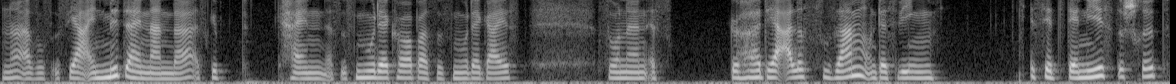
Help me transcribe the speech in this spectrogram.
Ne? Also es ist ja ein Miteinander. Es gibt keinen, es ist nur der Körper, es ist nur der Geist, sondern es gehört ja alles zusammen und deswegen ist jetzt der nächste Schritt,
